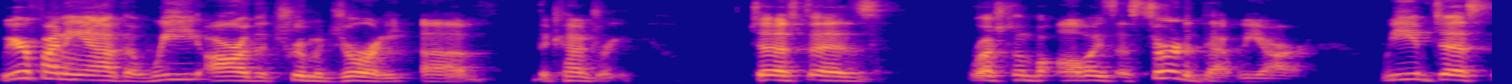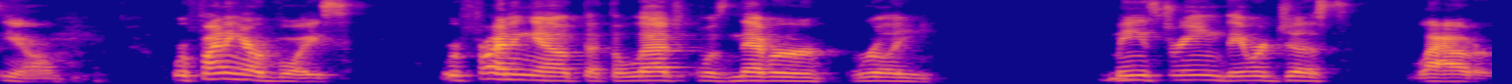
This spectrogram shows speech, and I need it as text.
we are finding out that we are the true majority of the country, just as Rush Limbaugh always asserted that we are. We've just, you know, we're finding our voice. We're finding out that the left was never really mainstream. They were just louder.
